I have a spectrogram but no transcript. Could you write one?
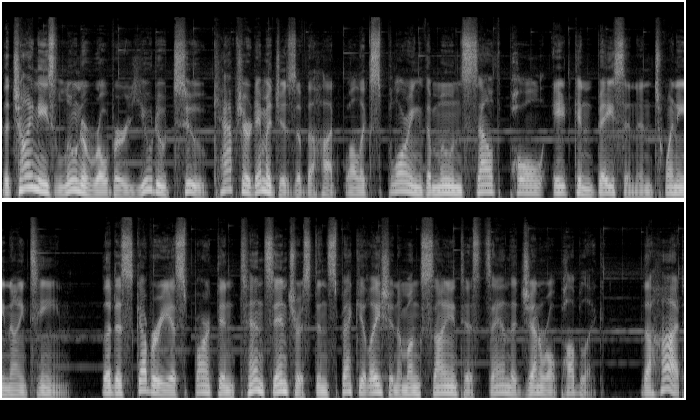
The Chinese lunar rover Yutu 2 captured images of the hut while exploring the moon's South Pole Aitken Basin in 2019. The discovery has sparked intense interest and speculation among scientists and the general public. The hut,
